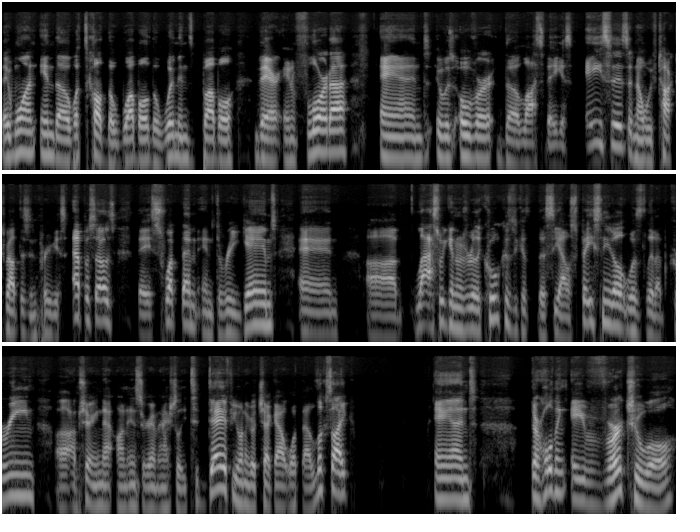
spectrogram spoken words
They won in the what's called the Wubble, the women's bubble there in Florida. And it was over the Las Vegas Aces. I know we've talked about this in previous episodes. They swept them in three games. And uh, last weekend was really cool because because the Seattle Space Needle was lit up green. Uh, I'm sharing that on Instagram actually today. If you want to go check out what that looks like and they're holding a virtual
